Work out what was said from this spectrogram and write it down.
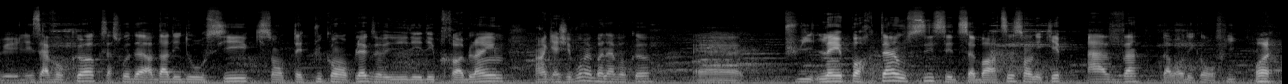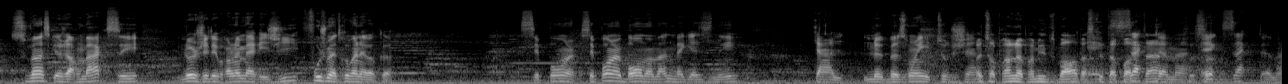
puis les avocats, que ce soit dans, dans des dossiers qui sont peut-être plus complexes, vous avez des, des- des problèmes, engagez-vous un bon avocat. Euh, puis l'important aussi, c'est de se bâtir son équipe avant d'avoir des conflits Ouais. souvent, ce que je remarque, c'est là, j'ai des problèmes à régie, faut que je me trouve un avocat. C'est pas un, c'est pas un bon moment de magasiner quand le besoin est urgent. Tu vas prendre le premier du bord parce que t'as pas le temps. Exactement.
